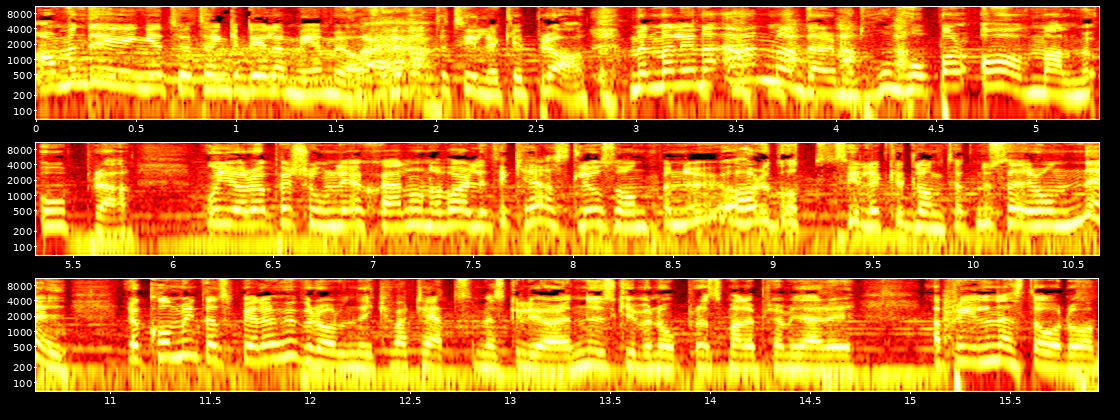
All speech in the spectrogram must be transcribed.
Ja, men det är inget jag tänker dela med mig av, för det var inte tillräckligt bra. Men Malena Ernman däremot, hon hoppar av Malmö Opera. Hon gör det av personliga skäl, hon har varit lite krasslig och sånt, men nu har det gått tillräckligt långt att nu säger hon nej. Jag kommer inte att spela huvudrollen i Kvartett som jag skulle göra, en nyskriven opera som hade premiär i april nästa år då.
